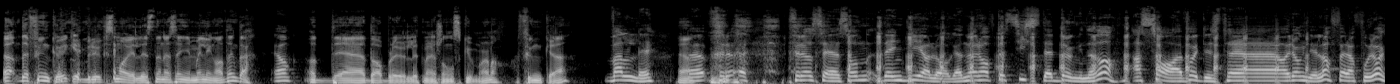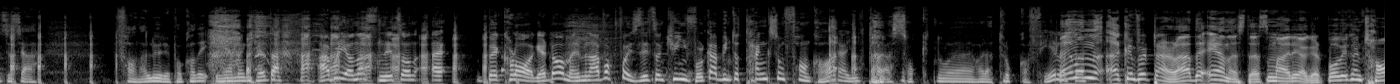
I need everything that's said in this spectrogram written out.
Ja, Det funker jo ikke å bruke smileys når jeg sender meldinger, tenkte jeg. ja, Og det, da blir det litt mer sånn skummel, da. Funker det? veldig. Ja. Eh, For, for å det sånn, den dialogen vi har hatt det siste døgnet, da Jeg sa det faktisk til Ragnhild før jeg for, så sa jeg Faen, jeg lurer på hva det er med kødd. Jeg, jeg blir jo nesten litt sånn jeg, Beklager, damer, men jeg ble faktisk litt sånn kvinnfolk. Jeg begynte å tenke som faen, hva har jeg gjort? Har jeg sagt noe? Har jeg tråkka feil? Nei, Altså? men jeg kan fortelle deg det eneste som jeg reagerte på. Vi kan ta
